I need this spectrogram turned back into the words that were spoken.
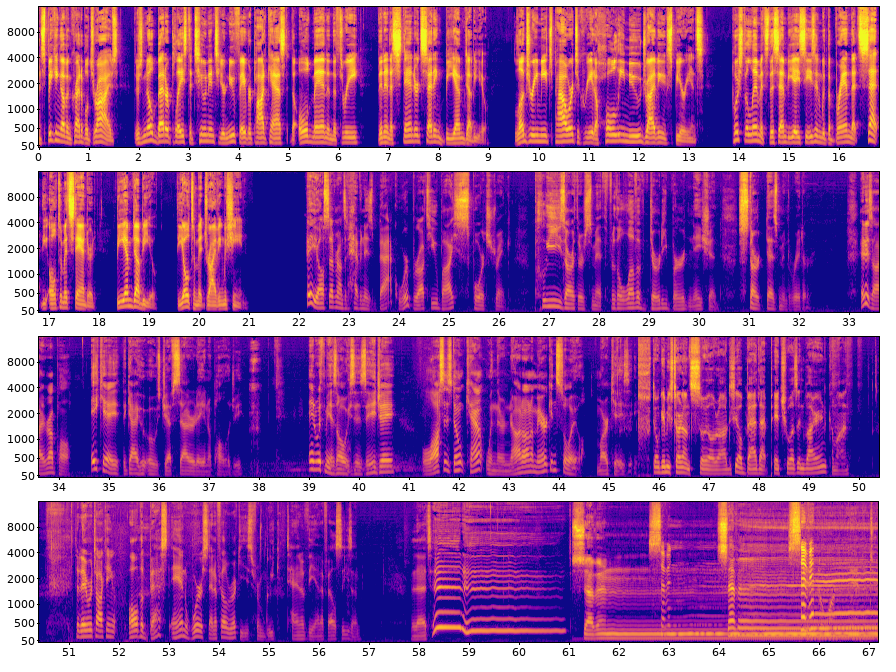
And speaking of incredible drives, there's no better place to tune into your new favorite podcast, The Old Man and the Three, than in a standard setting BMW. Luxury meets power to create a wholly new driving experience. Push the limits this NBA season with the brand that set the ultimate standard BMW, the ultimate driving machine. Hey y'all, Seven Rounds in Heaven is back. We're brought to you by Sports Drink. Please, Arthur Smith, for the love of Dirty Bird Nation, start Desmond Ridder. It is I, Rob Paul, aka the guy who owes Jeff Saturday an apology. And with me, as always, is AJ. Losses don't count when they're not on American soil. Marchese. Don't get me started on soil, Rob. Do you see how bad that pitch was in Bayern? Come on. Today we're talking all the best and worst NFL rookies from week 10 of the NFL season. Let's hit it. Seven. Seven. Seven. Seven. One, and two,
